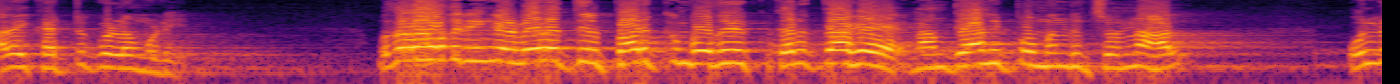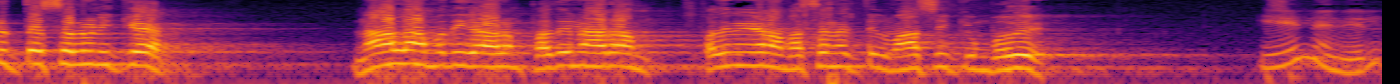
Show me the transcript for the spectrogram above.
அதை கற்றுக்கொள்ள முடியும். முதலாவது நீங்கள் வேதத்தில் பார்க்கும்போது கருத்தாக நாம் தியானிப்போம் என்று சொன்னால் ஒன்று தெசலோனிக்கர் நாலாம் அதிகாரம் பதினாறாம் பதினேழாம் வசனத்தில் வாசிக்கும் போது ஏனெனில்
